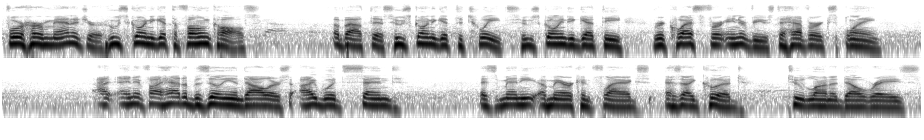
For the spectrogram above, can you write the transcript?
for her manager who's going to get the phone calls about this, who's going to get the tweets, who's going to get the requests for interviews to have her explain. I, and if I had a bazillion dollars, I would send as many American flags as I could to Lana Del Rey's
